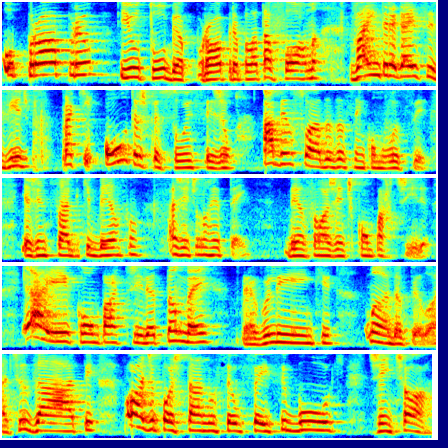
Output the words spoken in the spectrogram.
o próprio YouTube, a própria plataforma, vai entregar esse vídeo para que outras pessoas sejam abençoadas assim como você. E a gente sabe que bênção a gente não retém. Bênção a gente compartilha. E aí, compartilha também Pega o link, manda pelo WhatsApp, pode postar no seu Facebook. Gente, ó,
